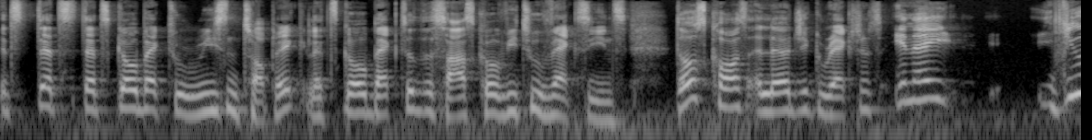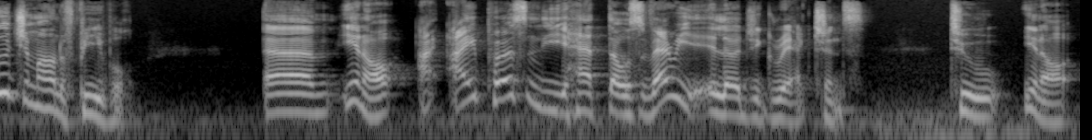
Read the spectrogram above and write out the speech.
it's let's let's go back to recent topic. Let's go back to the SARS-CoV-2 vaccines. Those cause allergic reactions in a huge amount of people um, you know, I, I personally had those very allergic reactions to, you know,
